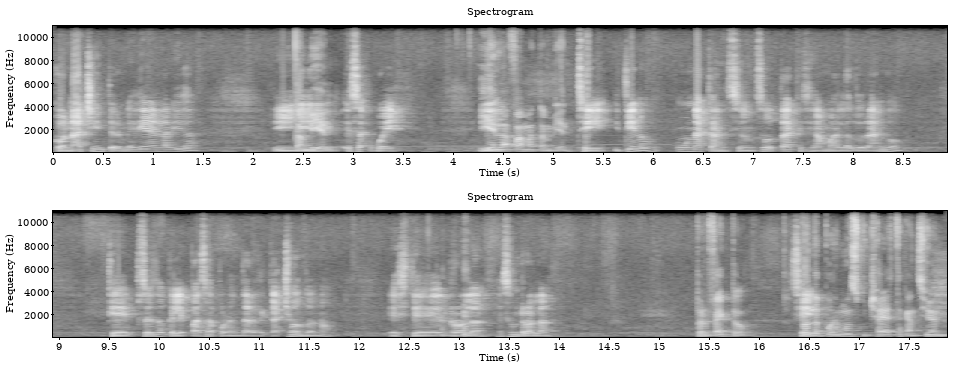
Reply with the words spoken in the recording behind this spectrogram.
con H intermedia en la vida. Y También. esa- Güey. Y en la fama también. Sí, y tiene un- una canción sota que se llama La Durango, que pues es lo que le pasa por andar de cachondo, ¿no? Este, rolón, es un rolón. Perfecto. Sí. ¿Dónde podemos escuchar esta canción?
